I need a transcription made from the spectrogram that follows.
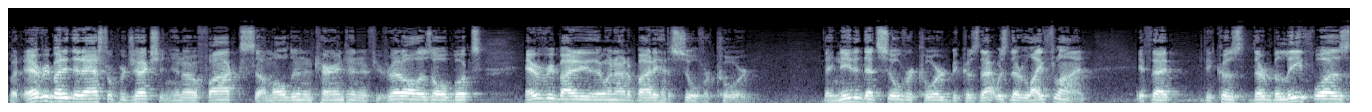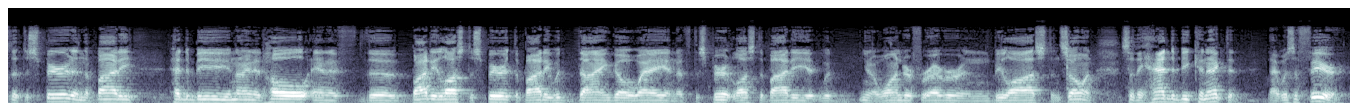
But everybody did astral projection. You know, Fox, uh, Muldoon, and Carrington. If you've read all those old books, Everybody that went out of body had a silver cord. They needed that silver cord because that was their lifeline. If that, because their belief was that the spirit and the body had to be united whole, and if the body lost the spirit, the body would die and go away, and if the spirit lost the body, it would, you know, wander forever and be lost, and so on. So they had to be connected. That was a fear.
